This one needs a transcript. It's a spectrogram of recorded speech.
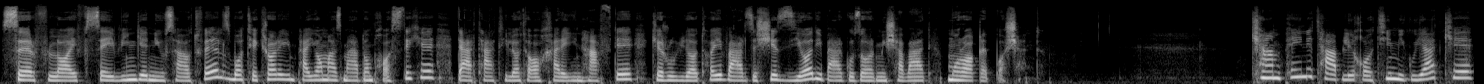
Surf Life Saving نیو ساوت ولز با تکرار این پیام از مردم خواسته که در تعطیلات آخر این هفته که رویدادهای ورزشی زیادی برگزار می شود مراقب باشند. کمپین تبلیغاتی می‌گوید که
